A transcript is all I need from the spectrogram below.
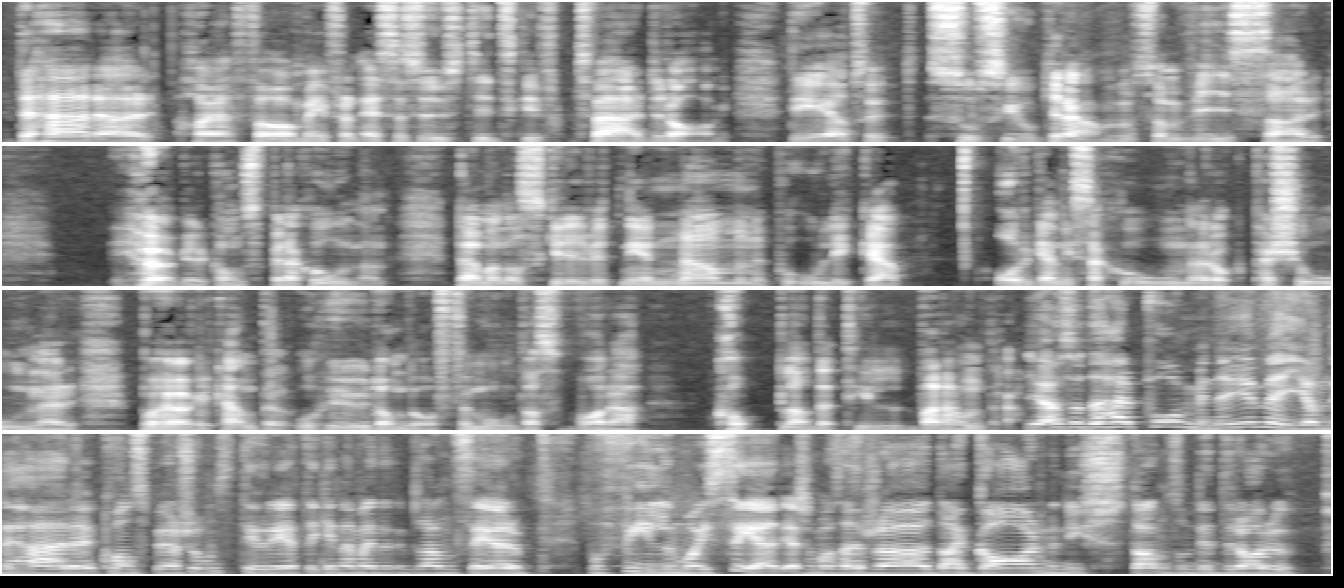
Det här är, har jag för mig, från SSUs tidskrift Tvärdrag. Det är alltså ett sociogram som visar högerkonspirationen. Där man har skrivit ner namn på olika organisationer och personer på högerkanten och hur de då förmodas vara kopplade till varandra. Ja, alltså det här påminner ju mig om det här konspirationsteoretikerna man ibland ser på film och i serier som har så här röda garnnystan som det drar upp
